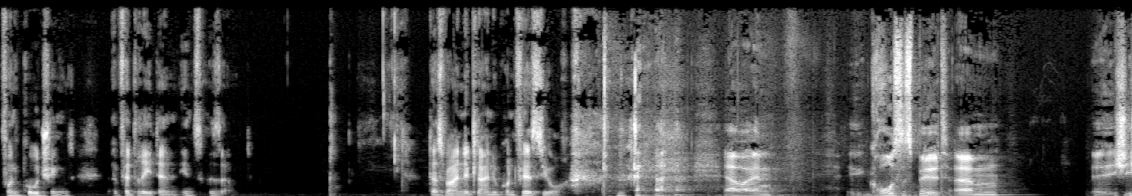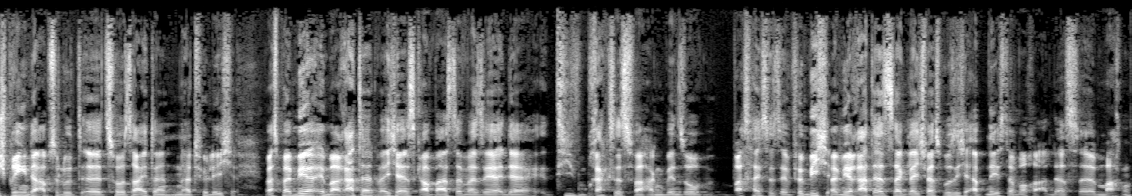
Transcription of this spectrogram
von Coaching-Vertretern insgesamt. Das war eine kleine Confessio. ja, aber ein großes Bild. Ähm äh, ich, ich bringe ihn da absolut äh, zur Seite, natürlich. Was bei mir immer rattert, weil ich ja als Scrum Master immer sehr in der tiefen Praxis verhangen bin, so, was heißt das denn für mich? Bei mir rattert es dann gleich, was muss ich ab nächster Woche anders äh, machen?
